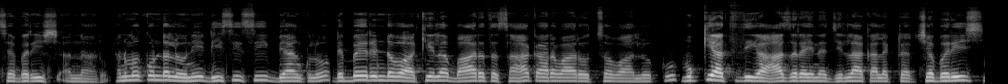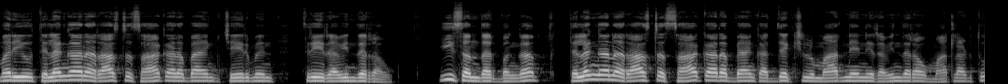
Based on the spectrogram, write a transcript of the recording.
శబరీష్ అన్నారు. హనుమకొండలోని డిసిసి బ్యాంకులో డెబ్బై రెండవ అఖిల భారత సహకార వారోత్సవాలకు ముఖ్య అతిథిగా హాజరైన జిల్లా కలెక్టర్ శబరీష్ మరియు తెలంగాణ రాష్ట్ర సహకార బ్యాంక్ చైర్మన్ శ్రీ రవీందర్ రావు. ఈ సందర్భంగా తెలంగాణ రాష్ట్ర సహకార బ్యాంక్ అధ్యక్షులు మార్నేని రవీంద్రరావు మాట్లాడుతూ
